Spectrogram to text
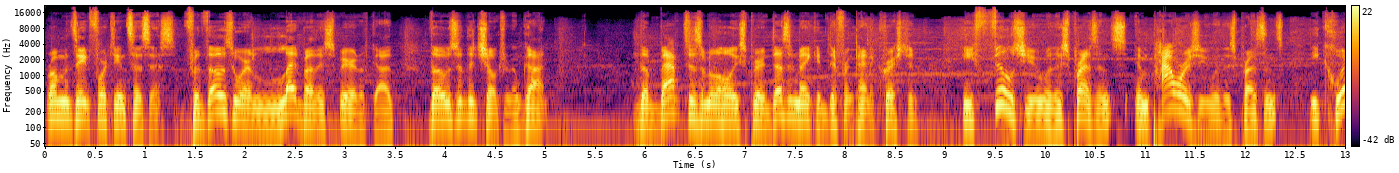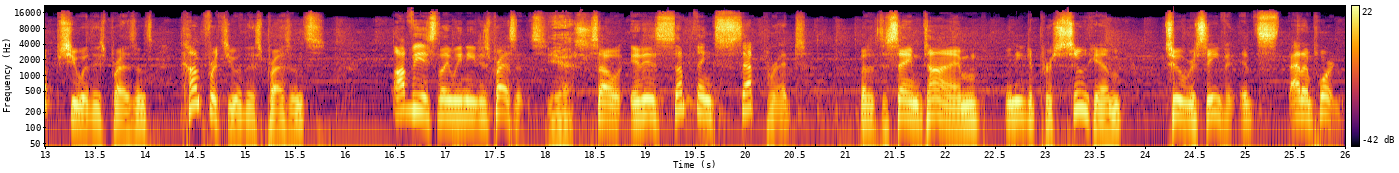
Romans 8:14 says this, "For those who are led by the Spirit of God, those are the children of God." The baptism of the Holy Spirit doesn't make a different kind of Christian. He fills you with his presence, empowers you with his presence, equips you with his presence, comforts you with his presence. Obviously, we need his presence. Yes. So it is something separate, but at the same time, we need to pursue him to receive it. It's that important.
